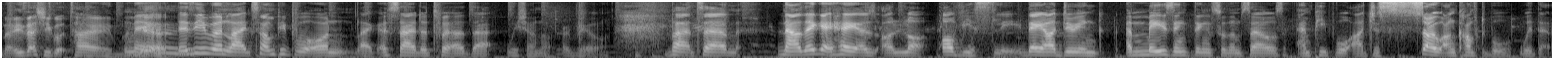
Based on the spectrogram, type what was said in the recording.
No, he's actually got time. man. Man, Yeah. there's even like some people on like a side of Twitter that we shall not reveal. But um now they get haters a lot. Obviously, they are doing amazing things for themselves, and people are just so uncomfortable with it.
